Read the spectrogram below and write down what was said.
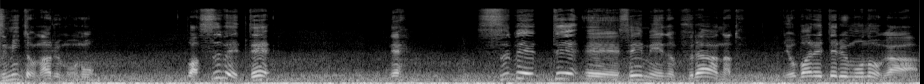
炭となるものはすべて、ね、すべて、えー生命のプラーナと呼ばれてるものが、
